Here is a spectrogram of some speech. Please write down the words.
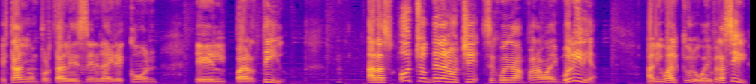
Estadio Portales en el aire con el partido. A las 8 de la noche se juega Paraguay-Bolivia, al igual que Uruguay-Brasil.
